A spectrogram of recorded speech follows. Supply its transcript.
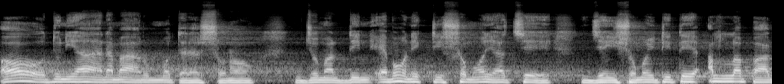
ও দুনিয়ার আমার উম্মতেরা, শোনো, জুমার দিন এমন একটি সময় আছে, যেই সময়টিতে আল্লাহ পাক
